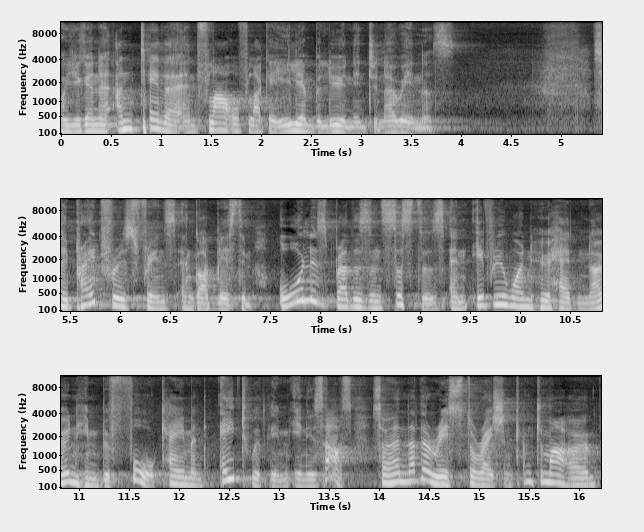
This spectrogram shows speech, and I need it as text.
Or you're going to untether and fly off like a helium balloon into nowhereness. So he prayed for his friends and God blessed him. All his brothers and sisters and everyone who had known him before came and ate with him in his house. So another restoration. Come to my home.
